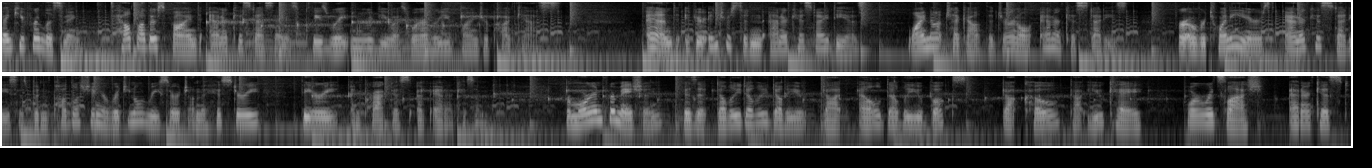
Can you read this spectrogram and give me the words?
Thank you for listening. To help others find anarchist essays, please rate and review us wherever you find your podcasts. And if you're interested in anarchist ideas, why not check out the journal Anarchist Studies? For over 20 years, Anarchist Studies has been publishing original research on the history, theory, and practice of anarchism. For more information, visit www.lwbooks.co.uk forward slash anarchist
